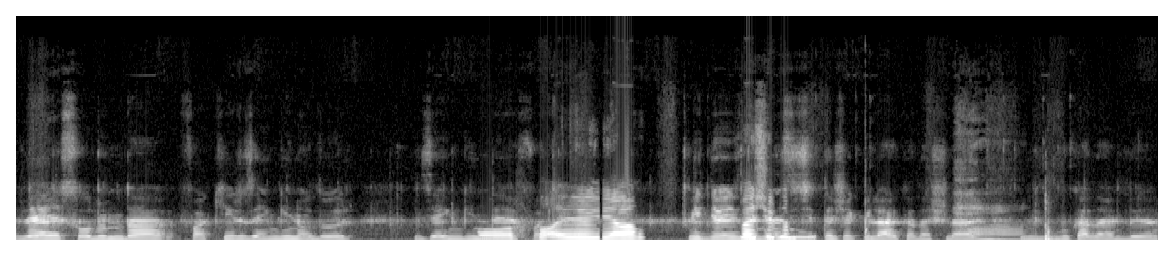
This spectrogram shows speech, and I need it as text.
Ve sonunda fakir zengin olur. Zengin de Oh, fakir olur. hayır ya. Video izlediğiniz şimdi- için teşekkürler arkadaşlar. Bu kadardı.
